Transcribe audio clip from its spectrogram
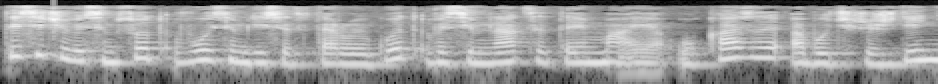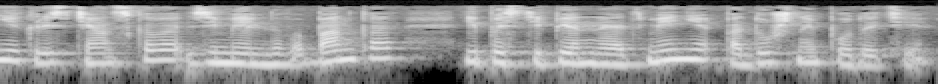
1882 год, 18 мая. Указы об учреждении крестьянского земельного банка и постепенной отмене подушной подати.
